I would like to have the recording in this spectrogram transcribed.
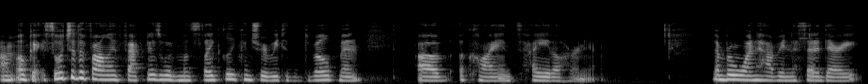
Um, okay, so which of the following factors would most likely contribute to the development of a client's hiatal hernia? Number one, having a sedentary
